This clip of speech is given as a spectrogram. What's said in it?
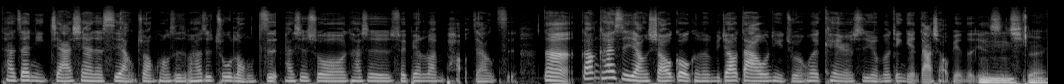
它在你家现在的饲养状况是什么？它是住笼子，还是说它是随便乱跑这样子？那刚开始养小狗，可能比较大的问题，主人会 care 是有没有定点大小便这件事情。对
